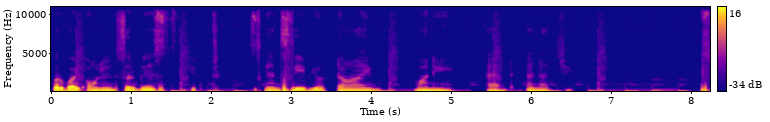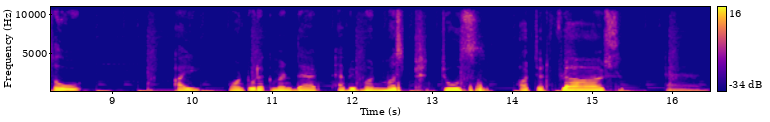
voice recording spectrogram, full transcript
provide online service it can save your time money and energy. So i want to recommend that everyone must choose orchard flowers and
